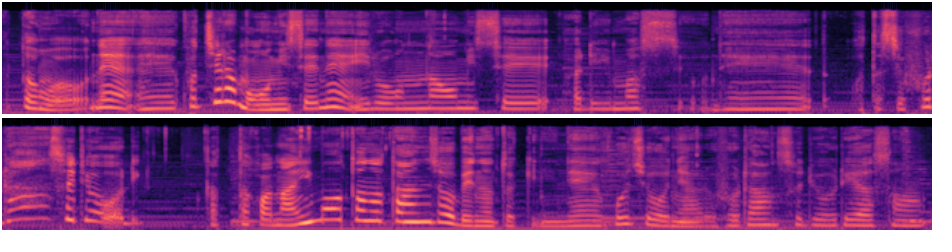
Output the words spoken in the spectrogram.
あとね、えー、こちらもお店ねいろんなお店ありますよね。私フランス料理だったかな。妹の誕生日の時にね五条にあるフランス料理屋さん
